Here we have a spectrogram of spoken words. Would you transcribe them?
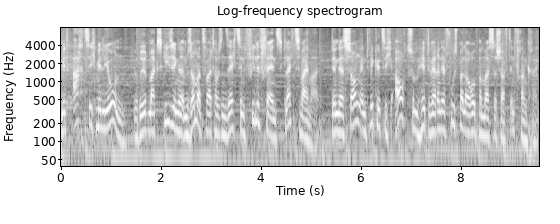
Mit 80 Millionen berührt Max Giesinger im Sommer 2016 viele Fans gleich zweimal. Denn der Song entwickelt sich auch zum Hit während der Fußball-Europameisterschaft in Frankreich.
